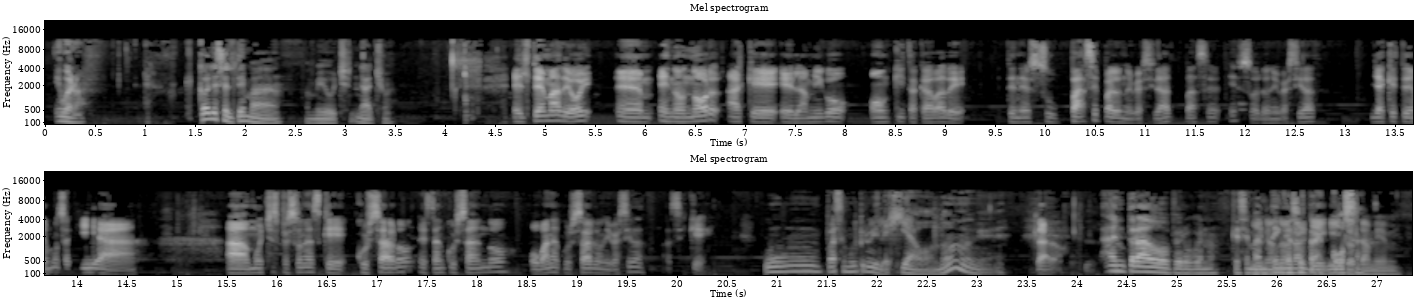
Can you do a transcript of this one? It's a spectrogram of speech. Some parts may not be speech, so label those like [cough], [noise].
Y bueno, ¿cuál es el tema, amigo Ch- Nacho? El tema de hoy, em, en honor a que el amigo Onkit acaba de tener su pase para la universidad, va a ser eso, la universidad. Ya que tenemos aquí a, a muchas personas que cursaron, están cursando o van a cursar la universidad. Así que, Un pase muy privilegiado, ¿no? Eh, claro. Ha entrado, pero bueno, que se en mantenga al otra cosa. también.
